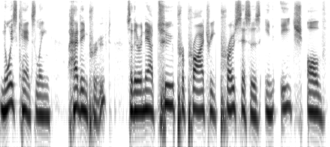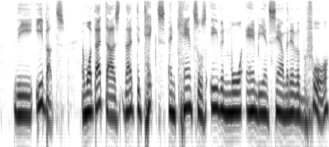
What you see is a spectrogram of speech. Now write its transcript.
noise cancelling had improved. So there are now two proprietary processors in each of the earbuds. And what that does, that detects and cancels even more ambient sound than ever before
